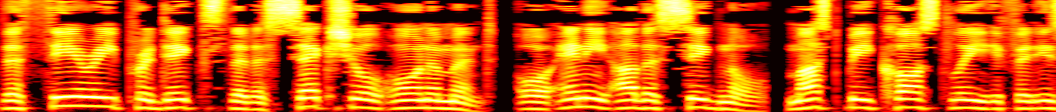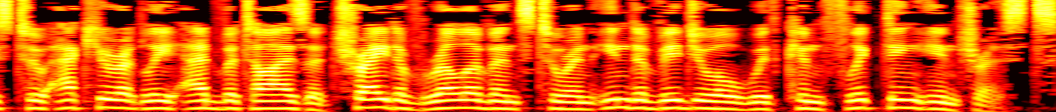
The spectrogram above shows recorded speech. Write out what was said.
The theory predicts that a sexual ornament, or any other signal, must be costly if it is to accurately advertise a trait of relevance to an individual with conflicting interests.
